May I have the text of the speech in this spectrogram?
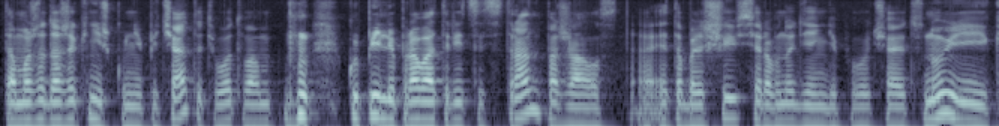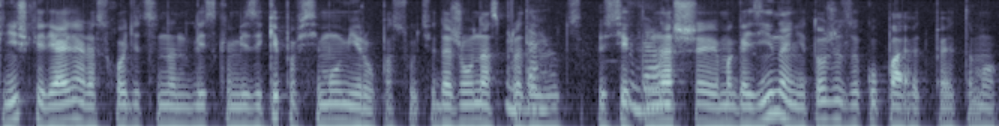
Там можно даже книжку не печатать. Вот вам купили права 30 стран, пожалуйста. Это большие все равно деньги получаются. Ну и книжки реально расходятся на английском языке по всему миру, по сути. Даже у нас продаются. Да. То есть их да. наши магазины, они тоже закупают. Поэтому,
